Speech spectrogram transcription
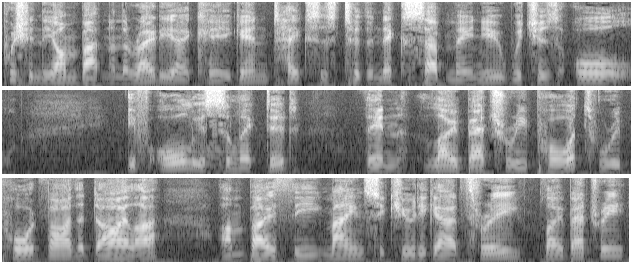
Pushing the on button on the radio key again takes us to the next submenu which is all. If all is selected then low battery reports will report via the dialer on both the main security guard 3 low battery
